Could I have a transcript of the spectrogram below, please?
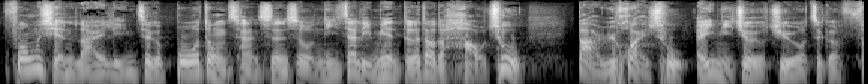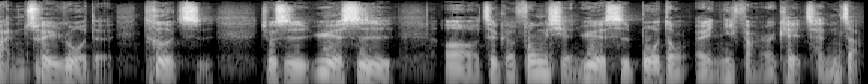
风险来临，这个波动产生的时候，你在里面得到的好处大于坏处，哎，你就有具有这个反脆弱的特质。就是越是呃这个风险越是波动，哎，你反而可以成长。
